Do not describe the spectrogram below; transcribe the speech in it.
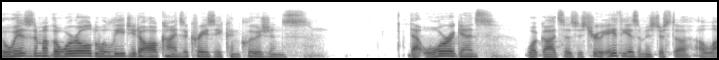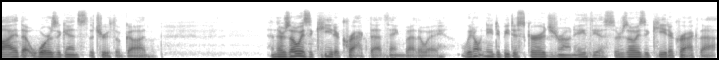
The wisdom of the world will lead you to all kinds of crazy conclusions that war against what God says is true. Atheism is just a, a lie that wars against the truth of God. And there's always a key to crack that thing, by the way. We don't need to be discouraged around atheists, there's always a key to crack that.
